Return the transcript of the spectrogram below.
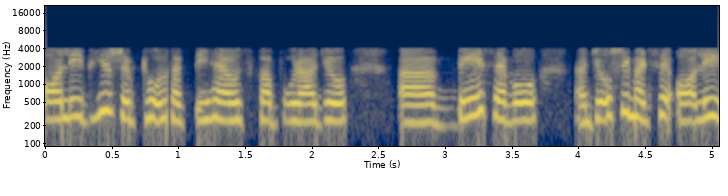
ओली भी शिफ्ट हो सकती है, उसका पूरा जो बेस है वो जोशीमठ से ओली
